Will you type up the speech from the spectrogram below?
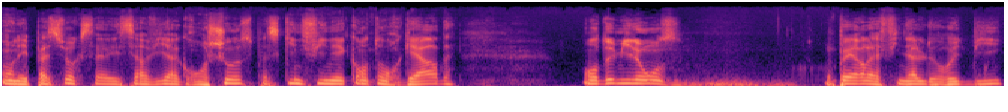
On n'est pas sûr que ça ait servi à grand-chose, parce qu'in fine, quand on regarde, en 2011, on perd la finale de rugby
